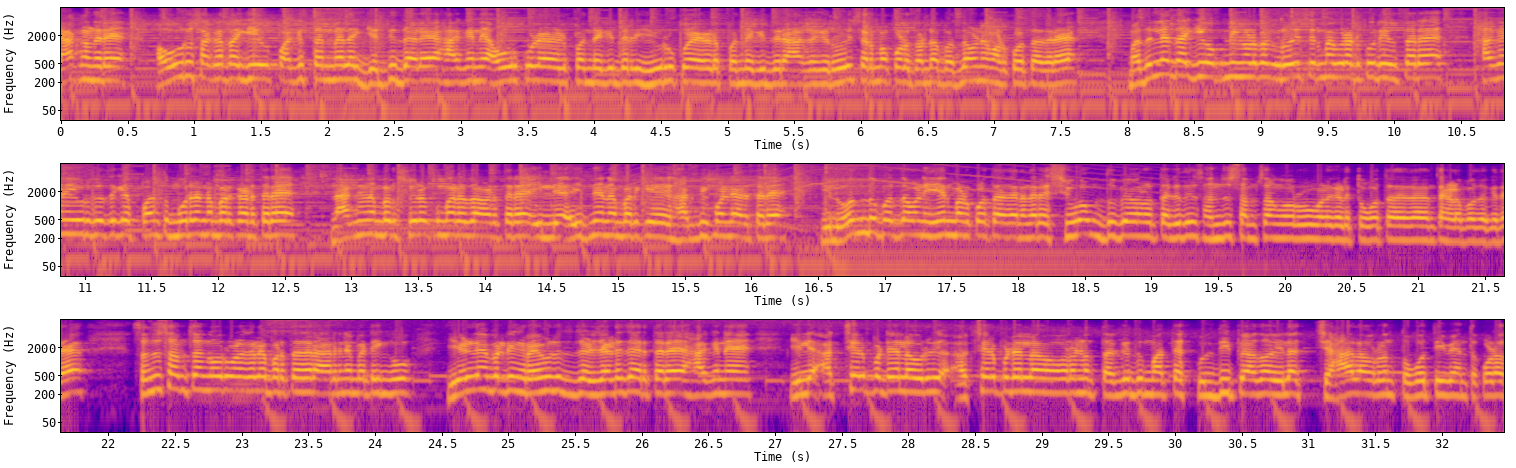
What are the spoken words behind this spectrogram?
ಯಾಕಂದರೆ ಅವರು ಸಖತ್ತಾಗಿ ಪಾಕಿಸ್ತಾನ ಮೇಲೆ ಗೆದ್ದಿದ್ದಾರೆ. ಹಾಗೆಯೇ ಅವರು ಕೂಡ ಎರಡು ಪಂದ್ಯ ಇವರು ಕೂಡ ಎರಡು ಪಂದ್ಯ ಹಾಗಾಗಿ ರೋಹಿತ್ ಶರ್ಮಾ ಕೂಡ ದೊಡ್ಡ ಬದಲಾವಣೆ ಮಾಡ್ಕೊಳ್ತಾ ಇದ್ದಾರೆ. ಮೊದಲನೇದಾಗಿ ಓಪನಿಂಗ್ ನೋಡಬೇಕು. ರೋಹಿತ್ ಶರ್ಮಾ ವಿರಾಟ್ ಕೊಹ್ಲಿ ಇರ್ತಾರೆ. ಹಾಗೆಯೇ ಇವ್ರ ಜೊತೆಗೆ ಪಂತ್ ಮೂರನೇ ನಂಬರ್ ಆಡ್ತಾರೆ ನಾಲ್ಕನೇ ನಂಬರ್ ಸೂರ್ಯಕುಮಾರ್ ಯಾದವ್ ಆಡ್ತಾರೆ. ಇಲ್ಲಿ ಐದನೇ ನಂಬರ್ಗೆ ಹಾರ್ದಿಕ್ ಪಾಂಡ್ಯ ಆಡ್ತಾರೆ. ಇಲ್ಲಿ ಒಂದು ಬದಲಾವಣೆ ಏನು ಮಾಡ್ಕೊಳ್ತಾ ಇದ್ದಾರೆ ಅಂದರೆ ಶಿವಮ್ ದುಬೆ ಅವರು ತೆಗೆದು ಸಂಜು ಸ್ಯಾಮ್ಸಂಗ್ ಅವರು ಒಳಗಡೆ ತಗೋತಾ ಇದ್ದಾರೆ ಅಂತ ಹೇಳ್ಬೋದಾಗಿದೆ. ಸಂಜು ಸ್ಯಾಮ್ಸಂಗ್ ಅವರು ಒಳಗಡೆ ಬರ್ತಾ ಇದ್ದಾರೆ ಆರನೇ ಬ್ಯಾಟಿಂಗು ಏಳನೇ ಬ್ಯಾಟಿಂಗ್ ರವೀಂದ್ರ ಜಡೇಜಾ ಇರ್ತಾರೆ. ಹಾಗೆಯೇ ಇಲ್ಲಿ ಅಕ್ಷರ್ ಪಟೇಲ್ ಅವರು ಅಕ್ಷರ್ ಪಟೇಲ್ ಅವರನ್ನು ತೆಗೆದು ಮತ್ತೆ ಕುಲ್ದೀಪ್ ಯಾದವ್ ಇಲ್ಲ ಚಹಲ್ ಅವರನ್ನು ತಗೋತೀವಿ ಅಂತ ಕೂಡ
